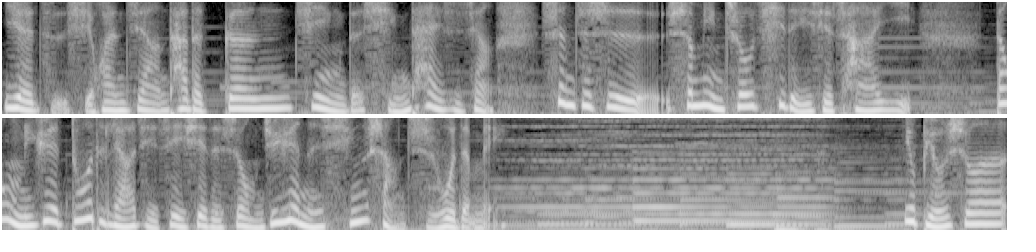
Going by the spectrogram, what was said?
叶子喜欢这样，它的根茎的形态是这样，甚至是生命周期的一些差异。当我们越多的了解这些的时候，我们就越能欣赏植物的美。又比如说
